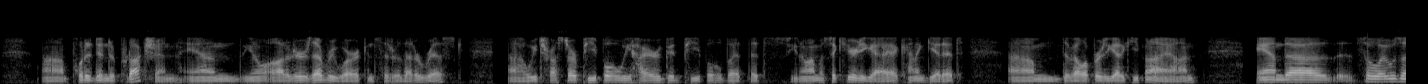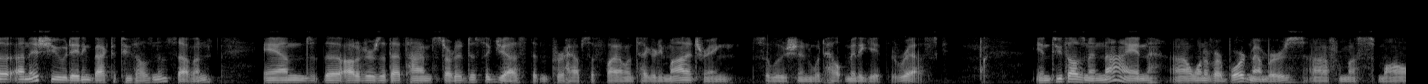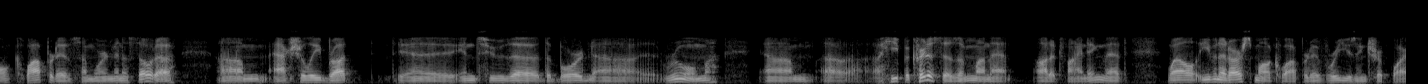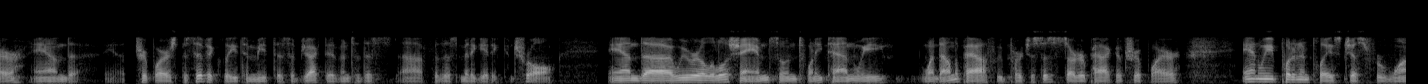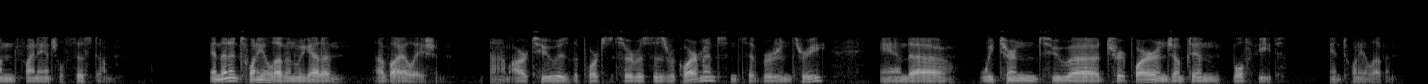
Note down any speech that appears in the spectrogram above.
uh, put it into production. And you know, auditors everywhere consider that a risk. Uh, we trust our people. We hire good people, but that's you know, I'm a security guy. I kind of get it. Um, developers you got to keep an eye on. And uh, so it was a, an issue dating back to 2007. And the auditors at that time started to suggest that perhaps a file integrity monitoring solution would help mitigate the risk. In 2009, uh, one of our board members uh, from a small cooperative somewhere in Minnesota um, actually brought uh, into the, the board uh, room um, a heap of criticism on that audit finding that well, even at our small cooperative, we're using Tripwire and uh, Tripwire specifically to meet this objective and to this uh, for this mitigated control. And uh, we were a little ashamed, so in 2010 we went down the path. We purchased a starter pack of Tripwire, and we put it in place just for one financial system. And then in 2011 we got a, a violation. Um, R2 is the ports and services requirement in CIP version 3, and uh, we turned to uh, Tripwire and jumped in both feet in 2011.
